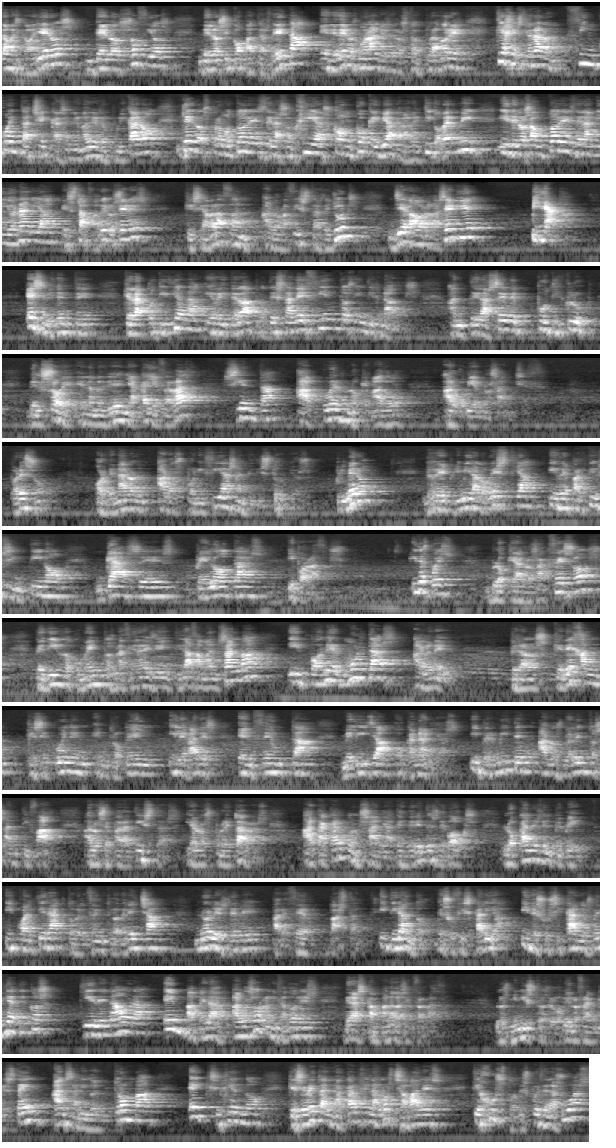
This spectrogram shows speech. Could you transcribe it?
damas y caballeros, de los socios de los psicópatas de ETA, herederos morales de los torturadores que gestionaron 50 checas en el Madrid republicano, de los promotores de las orgías con coca y viagra de Tito Berni y de los autores de la millonaria estafa de los seres que se abrazan a los racistas de Junts, llega ahora la serie Piñata. Es evidente que la cotidiana y reiterada protesta de cientos de indignados ante la sede puticlub del PSOE en la madrileña calle Ferraz sienta a cuerno quemado al gobierno Sánchez. Por eso ordenaron a los policías antidisturbios. Primero, reprimir a lo bestia y repartir sin tino gases, pelotas y porrazos. Y después, bloquear los accesos, pedir documentos nacionales de identidad a mansalva y poner multas a granel. Pero a los que dejan que se cuelen en tropel ilegales en Ceuta, Melilla o Canarias y permiten a los violentos antifa, a los separatistas y a los proetarras atacar con saña tenderetes de Vox, locales del PP y cualquier acto del centro derecha, no les debe parecer bastante. Y tirando de su fiscalía y de sus sicarios mediáticos, quieren ahora empapelar a los organizadores de las campanadas en Ferraz. Los ministros del gobierno Frankenstein han salido en tromba exigiendo que se meta en la cárcel a los chavales que justo después de las uvas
